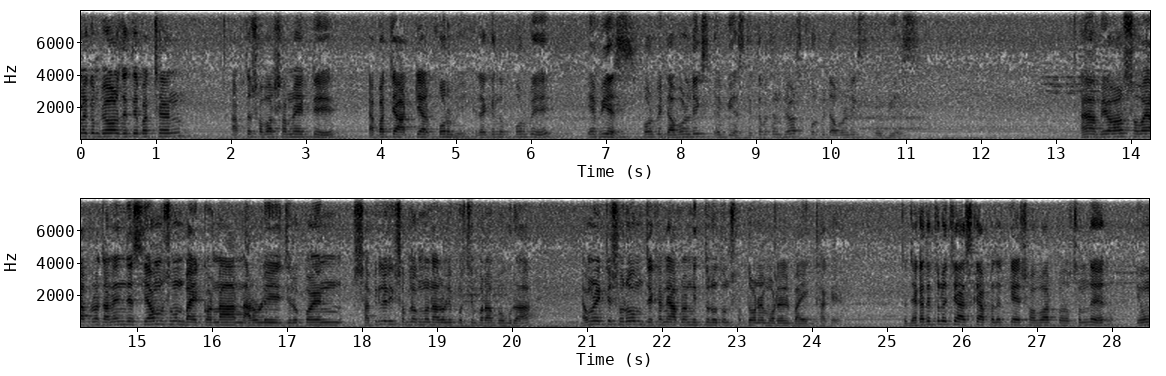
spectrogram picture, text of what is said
আলাইকুম ভিউয়ার্স, দেখতে পাচ্ছেন? আপনাদের সবার সামনে একটি Apache R T R four V এটা কিন্তু four V ABS four V double ডিক্স এবিএস দেখতে পাচ্ছেন ভিউয়ার্স ফোর বি ডাবল ডিক্স এবিএস হ্যাঁ ভিউয়ার্স, সবাই আপনারা জানেন যে Siam Suman bike corner Naruli zero point সাবিক্লিনিক সংলগ্ন নারুলি পশ্চিমপাড়া বগুড়া। এমন একটি শোরুম যেখানে আপনার নিত্য নতুন সব ধরনের মডেল বাইক থাকে। তো দেখাতে চলেছি আজকে আপনাদেরকে সবার পছন্দের ইয়ং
